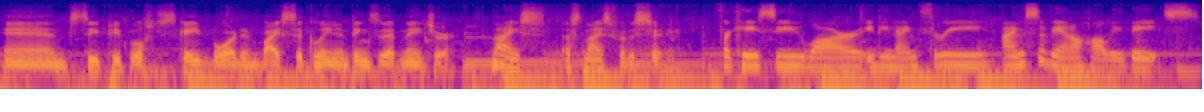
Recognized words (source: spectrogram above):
and see people skateboard and bicycling and things of that nature. Nice. That's nice for the city. For KCUR 89.3, I'm Savannah Hawley-Bates.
